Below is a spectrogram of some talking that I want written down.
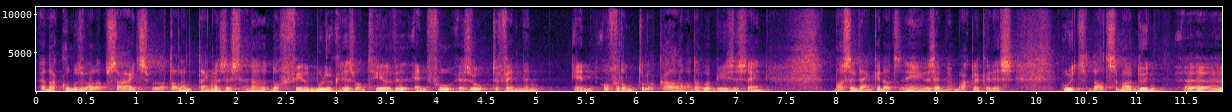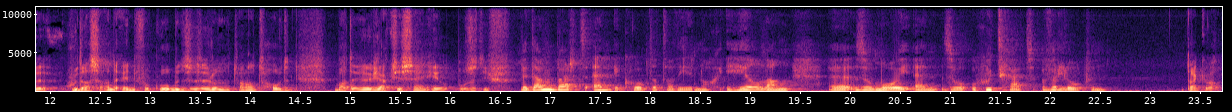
En dan komen ze wel op sites waar dat al in het is en dat het nog veel moeilijker is, want heel veel info is ook te vinden in of rond de lokalen waar we bezig zijn. Maar ze denken dat een gsm gemakkelijker is. Goed, laat ze maar doen. Uh, hoe dat ze aan de info komen, ze zullen het wel onthouden. Maar de reacties zijn heel positief. Bedankt Bart en ik hoop dat dat hier nog heel lang uh, zo mooi en zo goed gaat verlopen. Dank u wel.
